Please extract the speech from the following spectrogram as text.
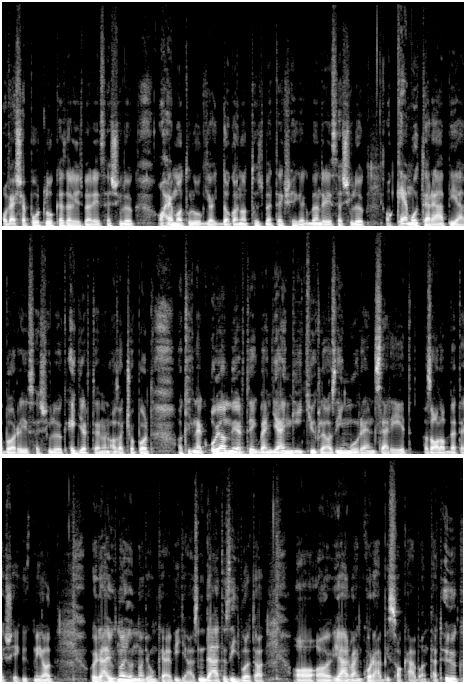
a vesepótló kezelésben részesülők, a hematológiai daganatos betegségekben részesülők, a kemoterápiában részesülők, egyértelműen az a csoport, akiknek olyan mértékben gyengítjük le az immunrendszerét az alapbetegségük miatt, hogy rájuk nagyon-nagyon kell vigyázni. De hát ez így volt a, a, a járvány korábbi szakában. Tehát ők,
